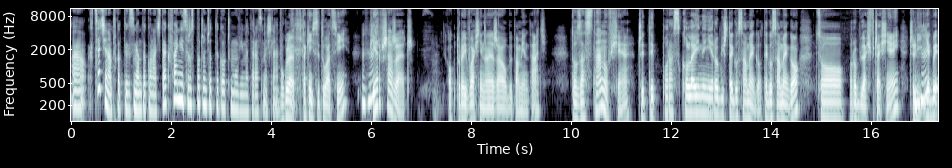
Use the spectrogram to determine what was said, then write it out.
a chcecie na przykład tych zmian dokonać, tak? Fajnie jest rozpocząć od tego, o czym mówimy teraz, myślę. W ogóle w takiej sytuacji mhm. pierwsza rzecz, o której właśnie należałoby pamiętać, to zastanów się, czy ty po raz kolejny nie robisz tego samego, tego samego, co robiłaś wcześniej, czyli mhm. jakby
